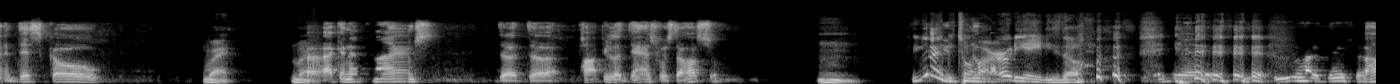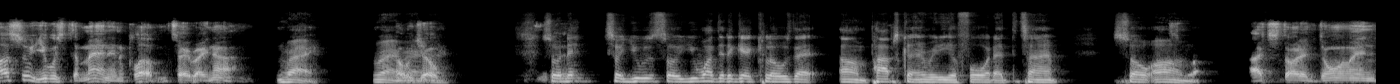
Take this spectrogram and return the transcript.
and disco. right right Back in the times, the, the popular dance was the hustle. mm. you gotta be talking about early 80s though You knew how to dance the hustle, you was the man in the club. I'll tell you right now. right right No right, joke. right. so then so you so you wanted to get clothes that um pops couldn't really afford at the time so um I started doing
